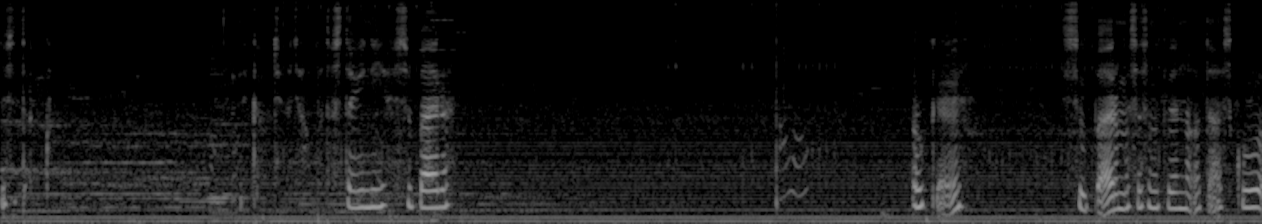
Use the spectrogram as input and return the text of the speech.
Takže tak. to stejný, super. Okay. Super, musela jsem odpovědět na otázku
